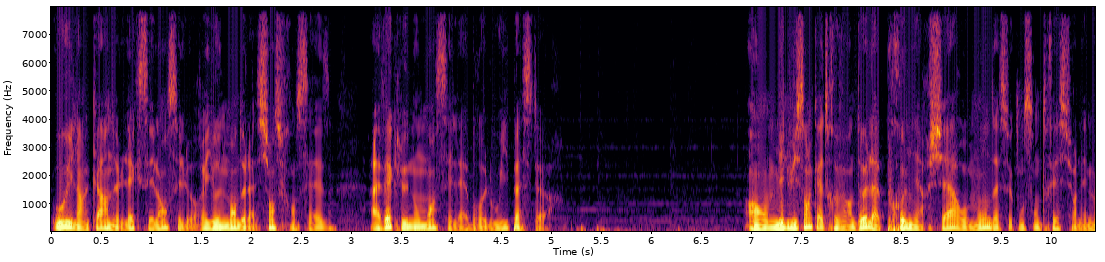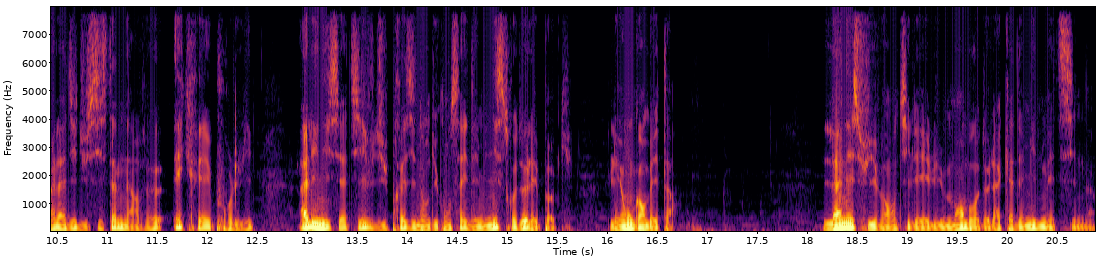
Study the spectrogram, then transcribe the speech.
où il incarne l'excellence et le rayonnement de la science française, avec le non moins célèbre Louis Pasteur. En 1882, la première chaire au monde à se concentrer sur les maladies du système nerveux est créée pour lui, à l'initiative du président du Conseil des ministres de l'époque, Léon Gambetta. L'année suivante, il est élu membre de l'Académie de médecine.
